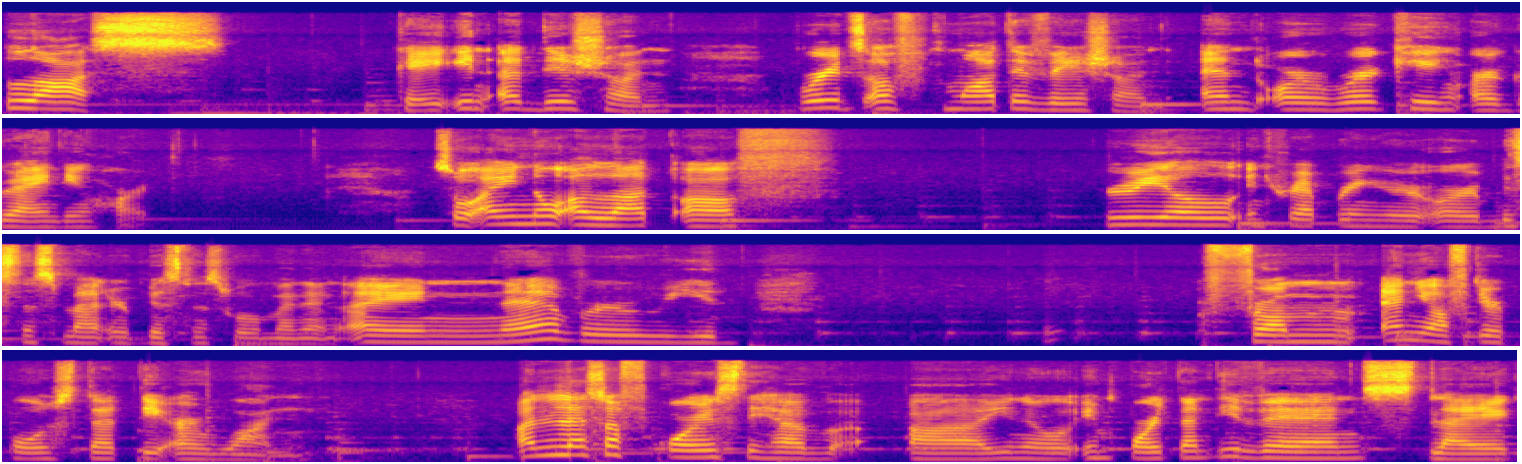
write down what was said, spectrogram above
plus okay in addition words of motivation and or working or grinding hard. So i know a lot of real entrepreneur or businessman or businesswoman and i never read from any of their posts that they are one unless of course they have uh, you know important events like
